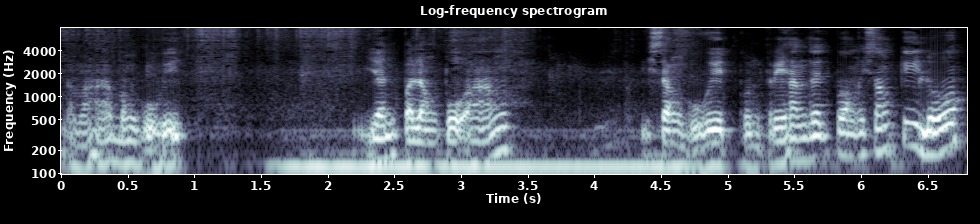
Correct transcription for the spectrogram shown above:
na mahabang guhit, yan pa lang po ang isang guhit. Kung 300 po ang isang kilo,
